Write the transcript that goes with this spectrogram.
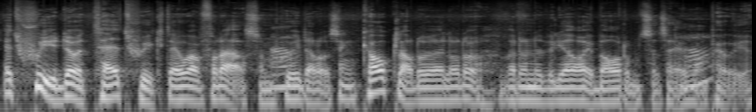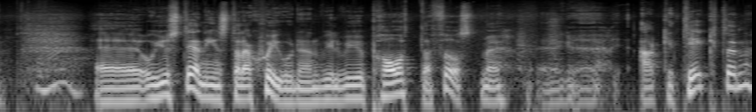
ett skydd, då, ett tätskikt ovanför där som ja. skyddar och sen kaklar du eller då, vad du nu vill göra i badrummet så att säga ja. ovanpå ju. Eh, och just den installationen vill vi ju prata först med eh, arkitekten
